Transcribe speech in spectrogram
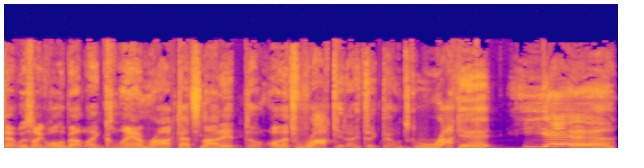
that was like all about like glam rock. That's not it though. Oh, that's Rocket. I think that was Rocket. Yeah.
